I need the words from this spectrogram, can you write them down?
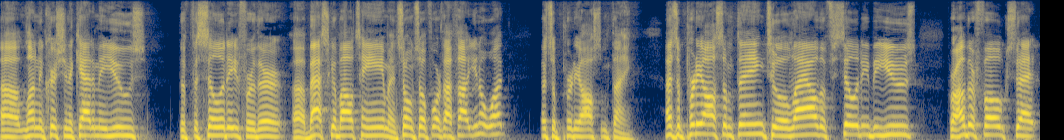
uh, London Christian Academy use the facility for their uh, basketball team and so on and so forth, I thought, you know what? That's a pretty awesome thing. That's a pretty awesome thing to allow the facility to be used for other folks that,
